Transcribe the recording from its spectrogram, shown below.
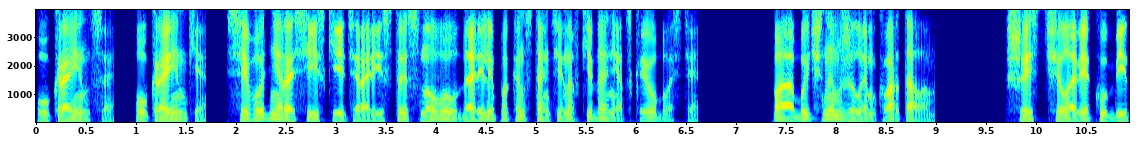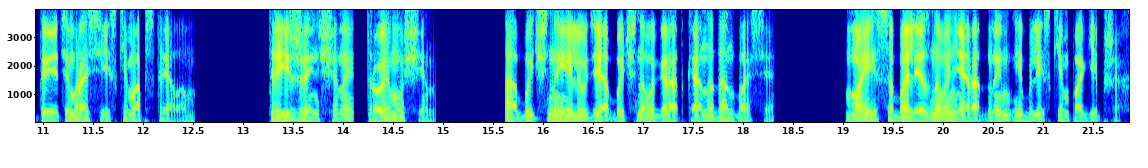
Украинцы, украинки, сегодня российские террористы снова ударили по Константиновке Донецкой области. По обычным жилым кварталам. Шесть человек убиты этим российским обстрелом. Три женщины, трое мужчин. Обычные люди обычного городка на Донбассе. Мои соболезнования родным и близким погибших.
